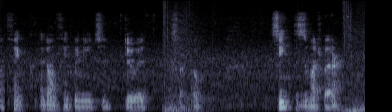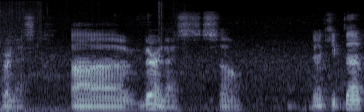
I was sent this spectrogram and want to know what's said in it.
I think I don't think we need to do it. So, oh. See, this is much better. Very nice. Uh, very nice. So, I'm gonna keep that.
